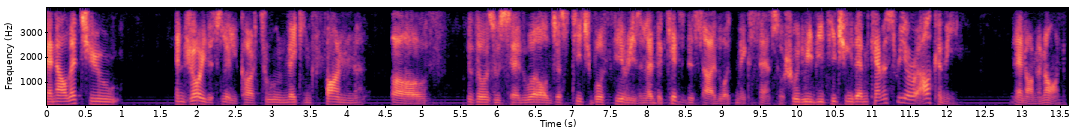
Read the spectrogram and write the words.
and I'll let you enjoy this little cartoon making fun of those who said, well, just teach both theories and let the kids decide what makes sense. So should we be teaching them chemistry or alchemy? And on and on.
